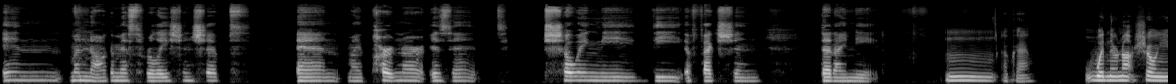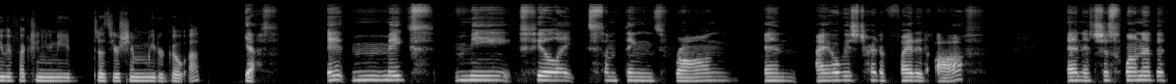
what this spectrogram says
in monogamous relationships and my partner isn't showing me the affection that I need. Mm, okay. When they're not showing you the affection you need, does your shame meter go up? Yes. It makes me feel like something's wrong and I always try to fight it off. And it's just one of the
